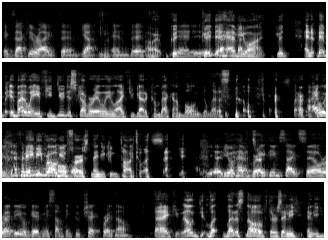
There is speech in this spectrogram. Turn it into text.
exactly right. Um, yeah mm. and uh, all right. Good uh, good to yeah, have you on. Good and, and, by the way if you do discover alien life you got to come back on Bolling to let us know first. All right? i will definitely maybe rogan over. first and then you can talk to us second. You, you have great insights uh, already. You gave me something to check right now. Thank you. Well let, let us know if there's any any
